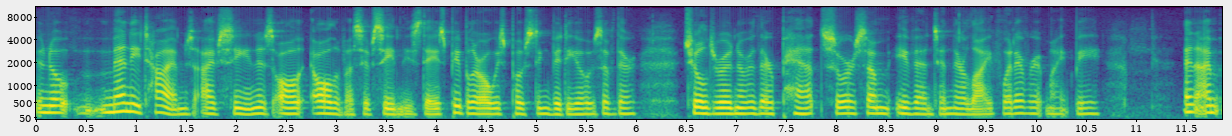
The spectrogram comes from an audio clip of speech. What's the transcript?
You know, many times I've seen, as all, all of us have seen these days, people are always posting videos of their children or their pets or some event in their life, whatever it might be. And I'm,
